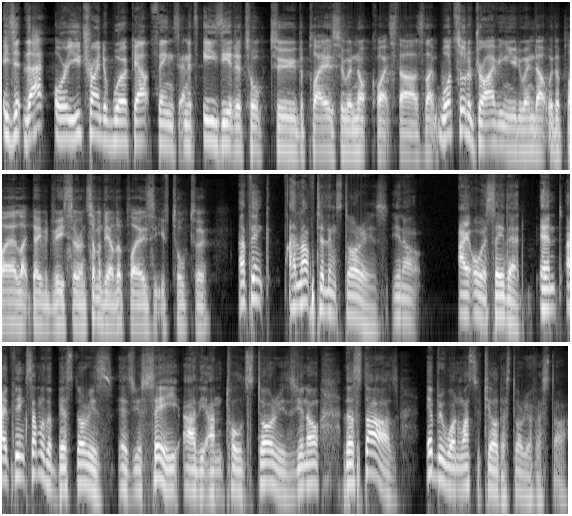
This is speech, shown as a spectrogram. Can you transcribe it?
Is it that, or are you trying to work out things and it's easier to talk to the players who are not quite stars? Like, what's sort of driving you to end up with a player like David Wiese and some of the other players that you've talked to? I think I love telling stories. You know, I always say that. And I think some of the best stories, as you say, are the untold stories. You know, the stars everyone wants to tell the story of a star.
